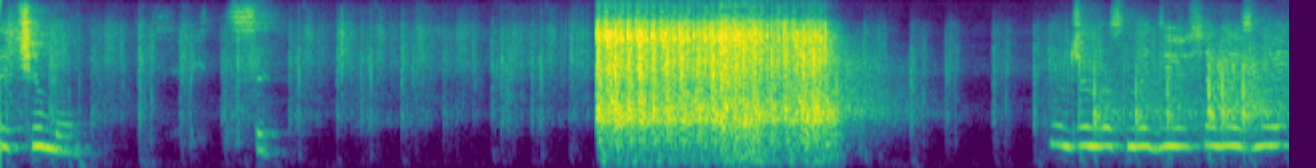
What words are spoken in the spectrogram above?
Ми втечемо. Звідси. Він же нас, надіюся, не знайде.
